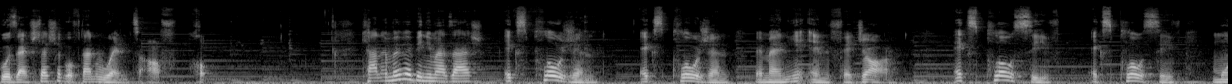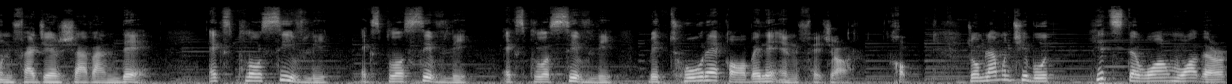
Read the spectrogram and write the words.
گذشتهش گفتن went off. خب. کلمه ببینیم ازش. Explosion. Explosion به معنی انفجار explosive explosive منفجر شونده explosively explosively explosively به طور قابل انفجار خب جملهمون چی بود hits the warm water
